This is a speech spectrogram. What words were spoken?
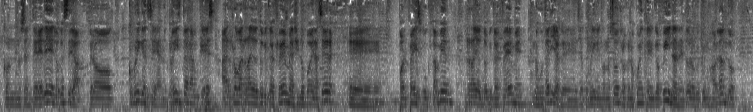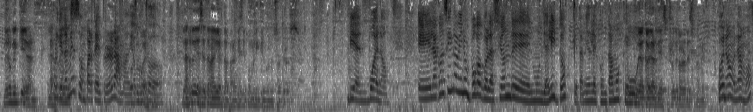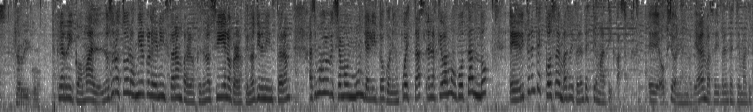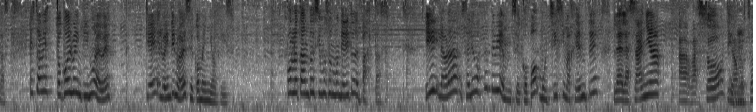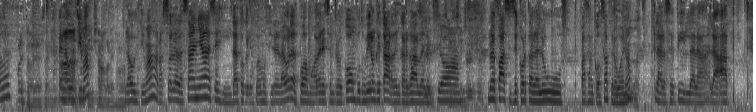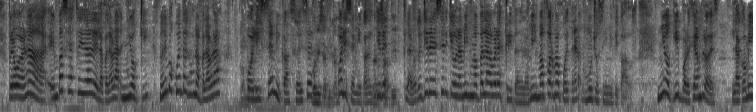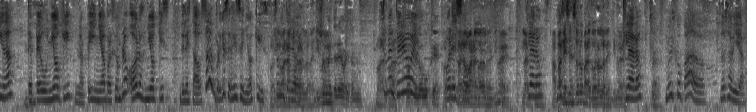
con no sé, tereré, lo que sea. Pero comuníquense a nuestro Instagram que es arroba Radio Tópica FM, allí lo pueden hacer. eh, por Facebook también, Radio Tópica FM. Nos gustaría que se comuniquen con nosotros, que nos cuenten qué opinan de todo lo que estuvimos hablando, de lo que quieran. Las Porque redes- también son parte del programa, digamos todo. Las redes están abiertas para que se comuniquen con nosotros. Bien, bueno. Eh, la consigna viene un poco a colación del mundialito, que también les contamos que... Uh, hay que hablar de eso, yo quiero hablar de eso también. Bueno, hablamos. Qué rico. Qué rico, mal. Nosotros todos los miércoles en Instagram, para los que no nos siguen o para los que no tienen Instagram, hacemos algo que se llama un mundialito con encuestas en las que vamos votando eh, diferentes cosas en base a diferentes temáticas. Eh, opciones, en realidad, en base a diferentes temáticas. Esta vez tocó el 29, que el 29 se come ñoquis. Por lo tanto, hicimos un mundialito de pastas. Y la verdad salió bastante bien. Se copó muchísima gente. La lasaña arrasó, digamos todo. ¿Cuál es la lasaña? En la Ah, última. Sí, sí, ya me acordé. ya me acordé. La última, arrasó la lasaña, ese es el dato que les podemos tirar ahora, después vamos a ver el centro de cómputo, vieron que tarda en cargar la Sí, elección, no es fácil, se corta la luz, pasan cosas, pero Se bueno, tilda. claro, se tilda la, la app. Pero bueno, nada, en base a esta idea de la palabra gnocchi, nos dimos cuenta que es una palabra ¿Cómo polisémica, ¿se dice? Polisémica. Polisémica, que quiere, claro, que quiere decir que una misma palabra escrita de la misma forma puede tener muchos significados. Gnocchi, por ejemplo, es la comida, te pego un gnocchi, una piña, por ejemplo, o los ñoquis del Estado. ¿Saben por qué se les dice ñoquis? Porque Yo me van a enteré cobrar hoy. los 29. Yo me enteré hoy también. Van a Yo me cobrar- enteré porque hoy. lo busqué. Porque Por eso. solo van a cobrar los 29. Claro. Claro. Aparecen solo para cobrar los 29. Claro, Claro. muy copado. No sabía.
